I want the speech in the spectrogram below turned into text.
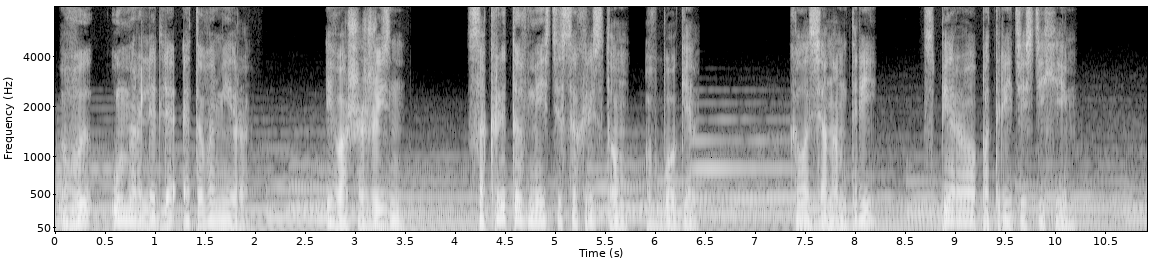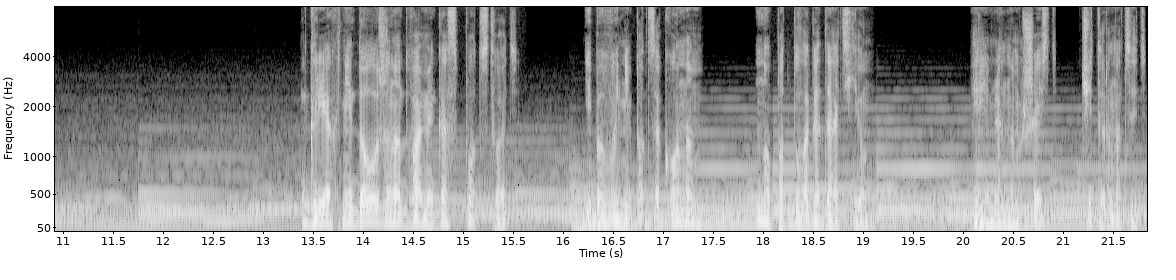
Вы умерли для этого мира, и ваша жизнь сокрыта вместе со Христом в Боге. Колоссянам 3, с 1 по 3 стихи. Грех не должен над вами господствовать, ибо вы не под законом, но под благодатью. Римлянам 6, 14.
